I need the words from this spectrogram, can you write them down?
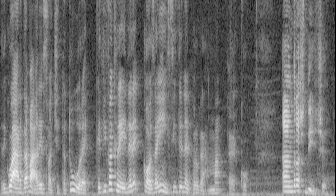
riguarda varie sfaccettature che ti fa credere cosa insite nel programma. Ecco. Andras dice:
